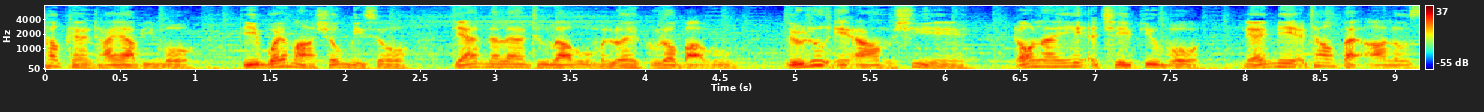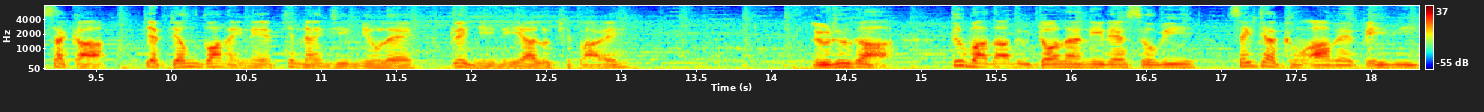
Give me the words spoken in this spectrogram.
ထောက်ခံထားရပြီမို့ဒီပွဲမှာရှုံးပြီဆိုရန်နလန်ထူလာဖို့မလွယ်ကူတော့ပါဘူး။လူထုအင်အားမရှိရင်ဒေါ်လာရေးအခြေပြုဖို့နယ်မြေအထောက်ပံ့အားလုံးဆက်ကပြက်ပြုံးသွားနိုင်တဲ့ဖြစ်နိုင်ခြေမျိုးလဲတွေ့မြင်နေရလို့ဖြစ်ပါတယ်။လူထုကသူ့ဘာသာသူဒေါ်လာနေတယ်ဆိုပြီးစိတ်ဓာတ်ခုံအားပဲပေးပြီး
